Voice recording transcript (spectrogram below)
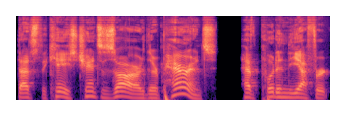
that's the case, chances are their parents have put in the effort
